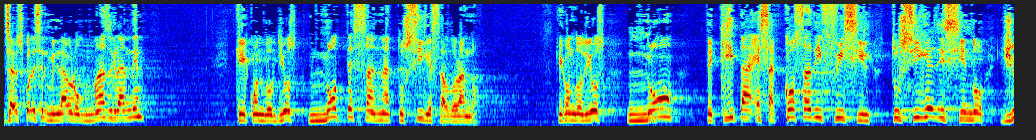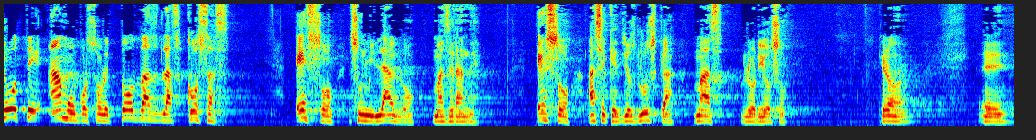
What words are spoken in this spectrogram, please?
¿Y sabes cuál es el milagro más grande? Que cuando Dios no te sana, tú sigues adorando. Que cuando Dios no te quita esa cosa difícil, tú sigues diciendo, yo te amo por sobre todas las cosas. Eso es un milagro más grande. Eso hace que Dios luzca más glorioso. Quiero eh,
